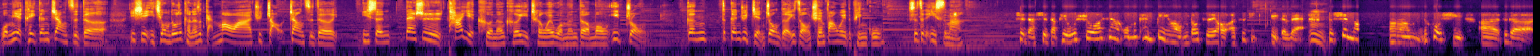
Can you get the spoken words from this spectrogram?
我们也可以跟这样子的一些以前我们都是可能是感冒啊，去找这样子的。医生，但是他也可能可以成为我们的某一种根根据减重的一种全方位的评估，是这个意思吗？是的，是的。比如说，像我们看病哦，我们都只有呃自己去，对不对？嗯。可是呢，嗯，或许呃，这个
